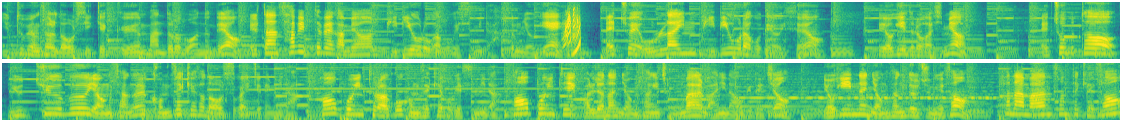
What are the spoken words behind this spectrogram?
유튜브 영상을 넣을 수 있게끔 만들어 놓았는데요. 일단 삽입 탭에 가면 비디오로 가보겠습니다. 그럼 여기에 애초에 온라인 비디오라고 되어 있어요. 여기에 들어가시면 애초부터 유튜브 영상을 검색해서 넣을 수가 있게 됩니다. 파워포인트라고 검색해 보겠습니다. 파워포인트에 관련한 영상이 정말 많이 나오게 되죠. 여기 있는 영상들 중에서 하나만 선택해서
